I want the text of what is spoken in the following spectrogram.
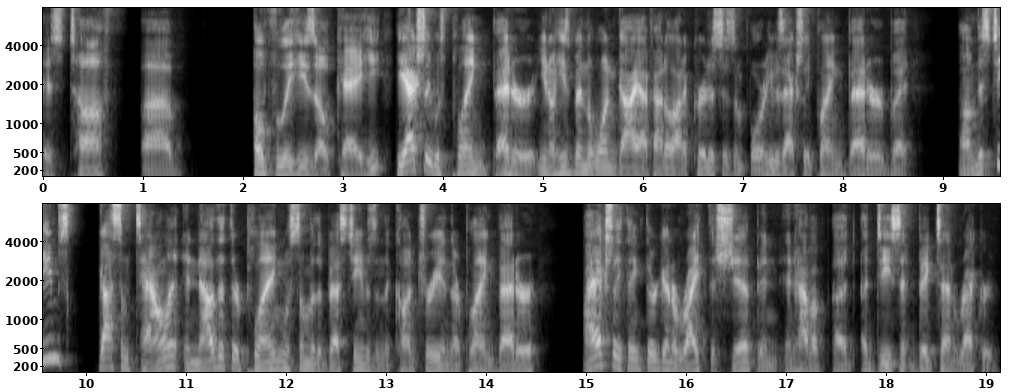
is tough. Uh, hopefully he's okay. He he actually was playing better. You know, he's been the one guy I've had a lot of criticism for. He was actually playing better, but um, this team's got some talent, and now that they're playing with some of the best teams in the country and they're playing better, I actually think they're going to right the ship and and have a, a, a decent Big Ten record.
